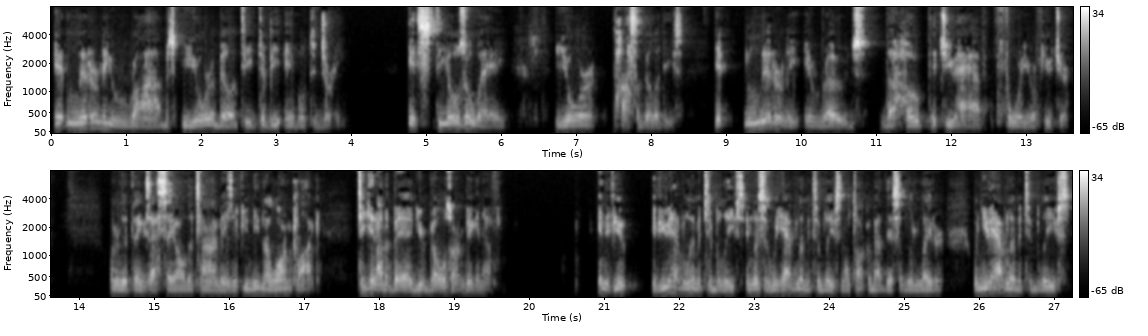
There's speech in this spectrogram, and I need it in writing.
It literally robs your ability to be able to dream. It steals away your possibilities. It literally erodes the hope that you have for your future. One of the things I say all the time is if you need an alarm clock to get out of bed, your goals aren't big enough. And if you if you have limited beliefs, and listen, we have limited beliefs, and I'll talk about this a little later. When you have limited beliefs,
